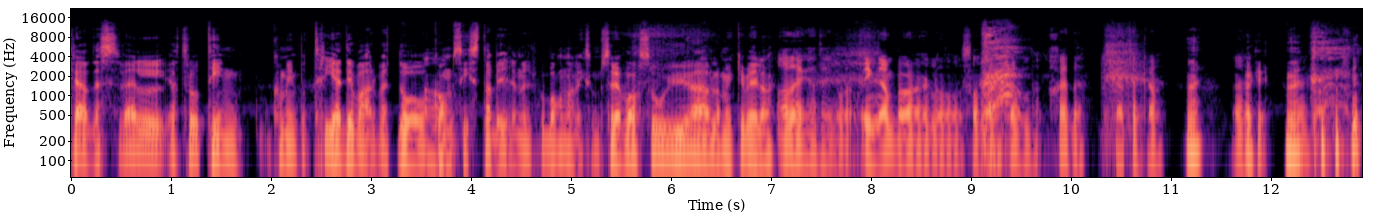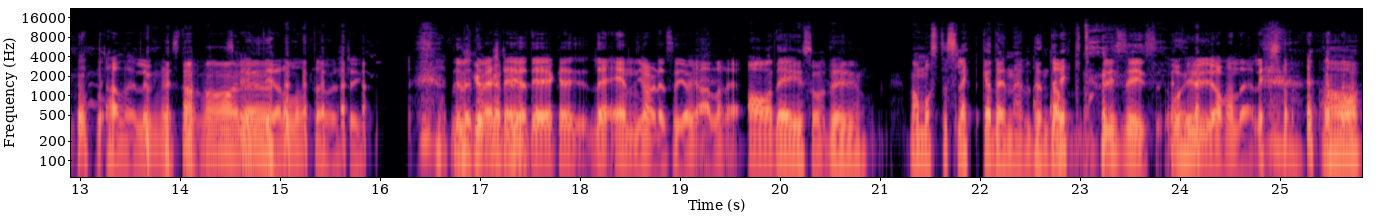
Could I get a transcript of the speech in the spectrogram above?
krävdes väl, jag tror Tim kom in på tredje varvet, då Ja. kom sista bilen ut på banan liksom. Så det var så jävla mycket bilar. Ja, det kan jag tänka mig. Inga burn och sånt där som skedde. Kan jag tänka mig. Nej, okej. Nej. Alla är lugna i stormen. Ja, Ska inte göra något överstyr. Det, det värsta är ju att jag kan, när en gör det så gör ju alla det. Ja, det är ju så. Det är, man måste släcka den elden direkt. Ja, precis, och hur gör man det liksom? Ja,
